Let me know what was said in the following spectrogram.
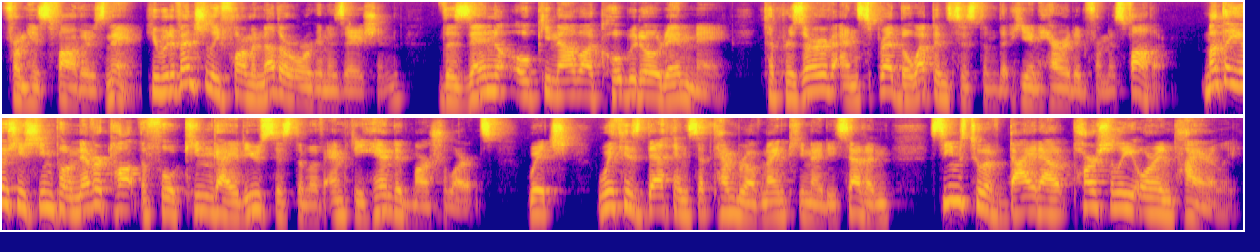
from his father's name. He would eventually form another organization, the Zen Okinawa Kobudo Renmei, to preserve and spread the weapon system that he inherited from his father. Matayoshi Shimpo never taught the full Kingai Ryu system of empty-handed martial arts, which, with his death in September of 1997, seems to have died out partially or entirely.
